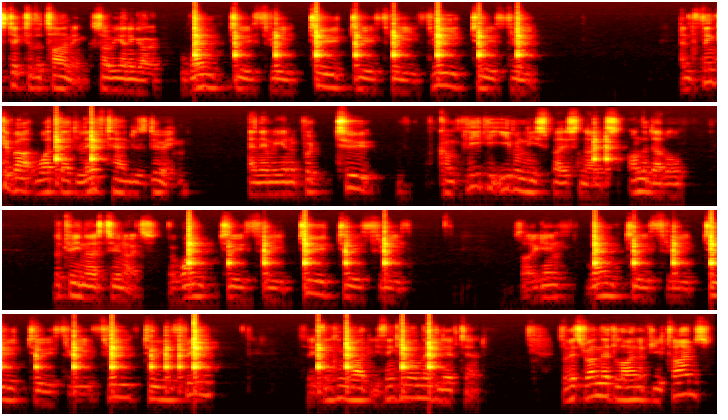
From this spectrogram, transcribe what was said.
stick to the timing. So we're going to go one, two, three, two, two, three, three, two, three. And think about what that left hand is doing. And then we're going to put two completely evenly spaced notes on the double between those two notes. The one, two, three, two, two, three. Start again. One, two, three, two, two, three, three, two, three. So you're thinking about you're thinking on that left hand. So let's run that line a few times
